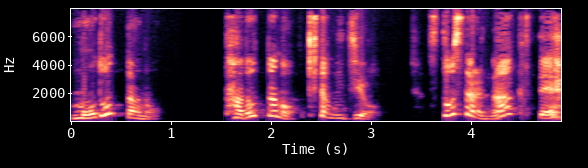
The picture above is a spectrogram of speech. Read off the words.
戻ったの。辿ったの。来た道を。そしたらなくて、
